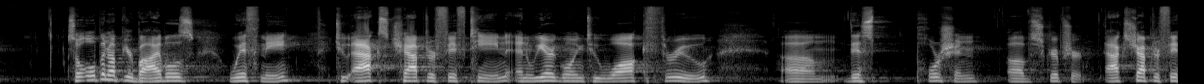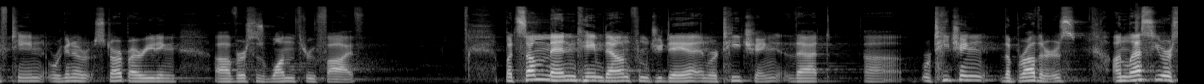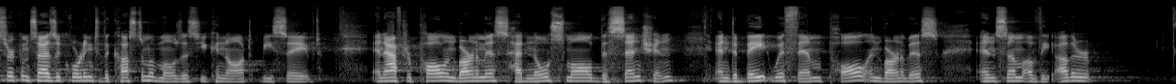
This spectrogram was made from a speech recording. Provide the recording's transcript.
So open up your Bibles with me to Acts chapter 15, and we are going to walk through um, this portion of Scripture. Acts chapter 15, we're going to start by reading uh, verses 1 through 5. But some men came down from Judea and were teaching that. Uh, were teaching the brothers, unless you are circumcised according to the custom of Moses, you cannot be saved. And after Paul and Barnabas had no small dissension and debate with them, Paul and Barnabas and some of the other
